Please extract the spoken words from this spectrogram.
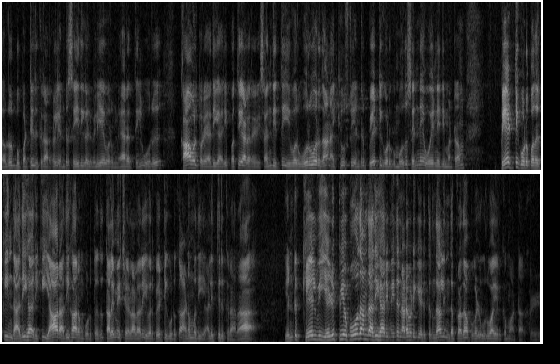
தொடர்பு பட்டிருக்கிறார்கள் என்று செய்திகள் வெளியே வரும் நேரத்தில் ஒரு காவல்துறை அதிகாரி பத்திரிகையாளரை சந்தித்து இவர் ஒருவர் தான் அக்யூஸ்டு என்று பேட்டி கொடுக்கும்போது சென்னை உயர்நீதிமன்றம் பேட்டி கொடுப்பதற்கு இந்த அதிகாரிக்கு யார் அதிகாரம் கொடுத்தது? தலைமைச் செயலாளர் இவர் பேட்டி கொடுக்க அனுமதி அளித்திருக்கிறாரா? என்று கேள்வி எழுப்பிய போது அந்த அதிகாரி மீது நடவடிக்கை எடுத்திருந்தால் இந்த பிரதாப்புகள் உருவாகியிருக்க மாட்டார்கள்.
